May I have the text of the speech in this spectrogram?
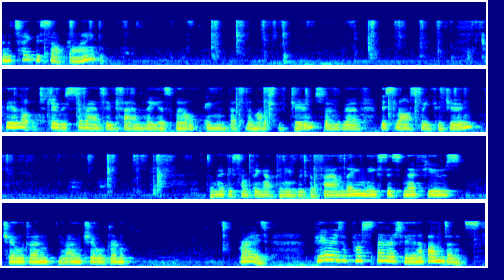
Going to take this upright. be a lot to do with surrounding family as well in the, the month of June. So uh, this last week of June. So maybe something happening with the family, nieces, nephews, children, your own children. Bread. Period of prosperity and abundance.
